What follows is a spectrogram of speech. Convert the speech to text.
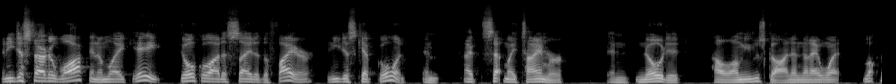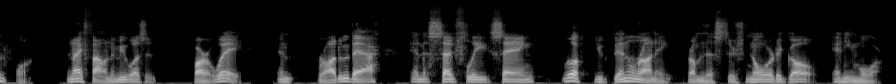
And he just started walking. I'm like, hey, don't go out of sight of the fire. And he just kept going. And I set my timer and noted how long he was gone. And then I went looking for him. And I found him. He wasn't far away and brought him back and essentially saying, look, you've been running from this. There's nowhere to go anymore.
